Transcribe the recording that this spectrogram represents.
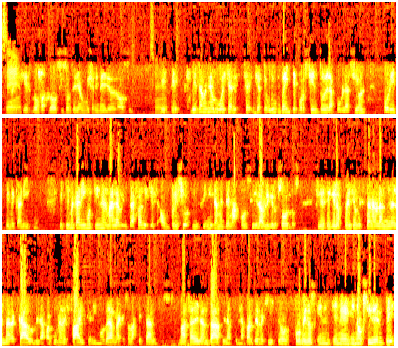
Si es dos dosis, son, serían un millón y medio de dosis. Este, de esa manera Uruguay se, aseguró un 20% de la población por este mecanismo. Este mecanismo tiene además la ventaja de que es a un precio infinitamente más considerable que los otros. Fíjense que los precios que se están hablando en el mercado de las vacunas de Pfizer y Moderna, que son las que están más adelantadas en la, parte de registro, por lo menos en, en, Occidente,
